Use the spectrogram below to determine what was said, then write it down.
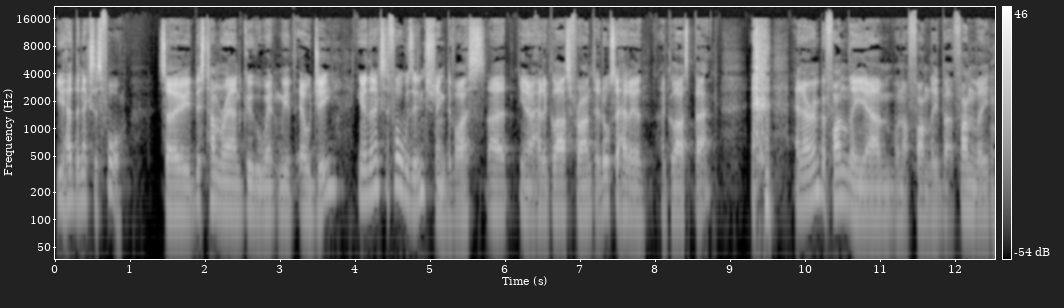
You had the Nexus 4. So this time around, Google went with LG. You know, the Nexus 4 was an interesting device. Uh, you know, it had a glass front. It also had a, a glass back. and I remember fondly, um, well, not fondly, but fondly,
